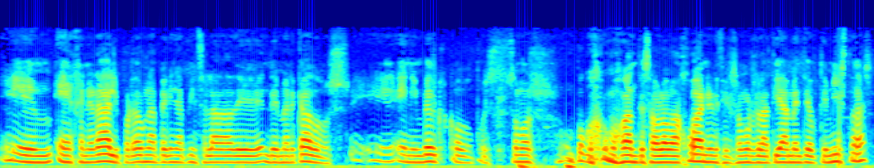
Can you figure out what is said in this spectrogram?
en general, y por dar una pequeña pincelada de, mercados, eh, en Invesco pues somos un poco como antes hablaba Juan, es decir, somos relativamente optimistas.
